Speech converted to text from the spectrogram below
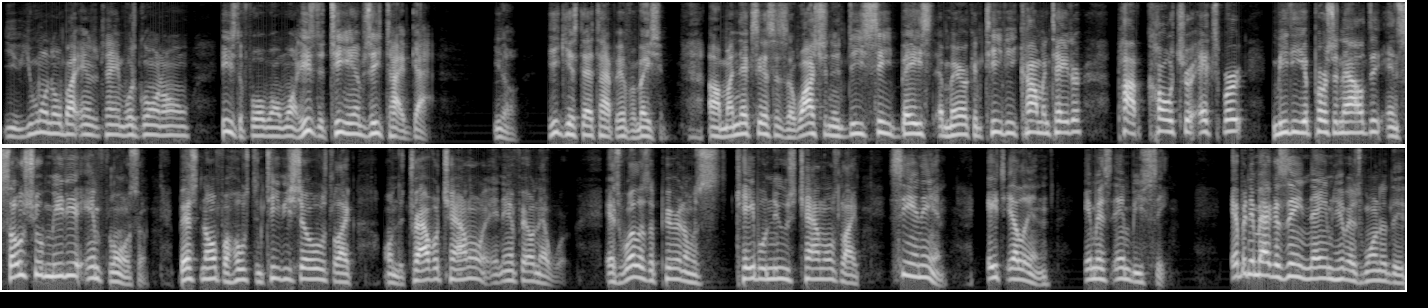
You you want to know about entertainment? What's going on? He's the four one one. He's the TMZ type guy. You know, he gets that type of information. Uh, my next guest is a Washington D.C. based American TV commentator, pop culture expert media personality, and social media influencer, best known for hosting TV shows like on the Travel Channel and NFL Network, as well as appearing on cable news channels like CNN, HLN, MSNBC. Ebony Magazine named him as one of the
